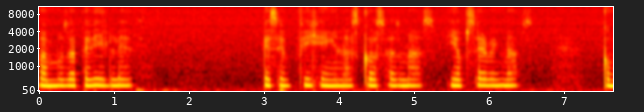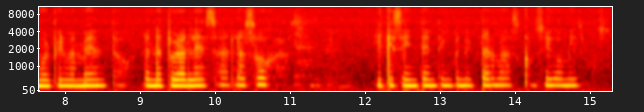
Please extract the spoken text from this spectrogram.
Vamos a pedirles que se fijen en las cosas más y observen más, como el firmamento, la naturaleza, las hojas, y que se intenten conectar más consigo mismos.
